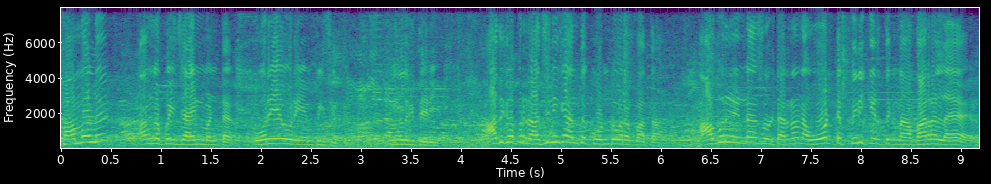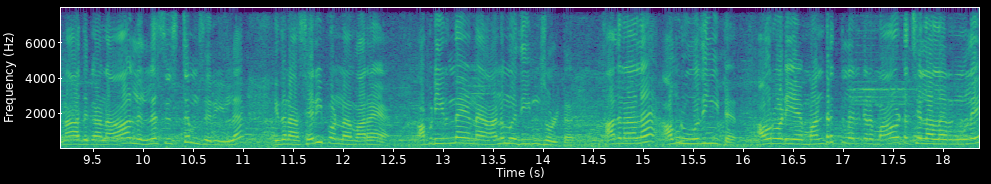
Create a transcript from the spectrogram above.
கமல் அங்கே போய் ஜாயின் பண்ணிட்டார். ஒரே ஒரு எம்பி சீட்டு உங்களுக்கு தெரியும். அதுக்கப்புறம் ரஜினிகாந்தை கொண்டு வர பார்த்தாங்க. அவர் என்ன சொல்லிட்டாருன்னா நான் ஓட்டை பிரிக்கிறதுக்கு நான் வரலை. நான் அதுக்கான ஆள் இல்லை சிஸ்டம் சரியில்லை. இதை நான் சரி பண்ண வரேன். அப்படி இருந்தால் என்னை அனுமதின்னு சொல்லிட்டார். அதனால் அவர் ஒதுங்கிட்டார். அவருடைய மன்றத்தில் இருக்கிற மாவட்ட செயலாளருங்களே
